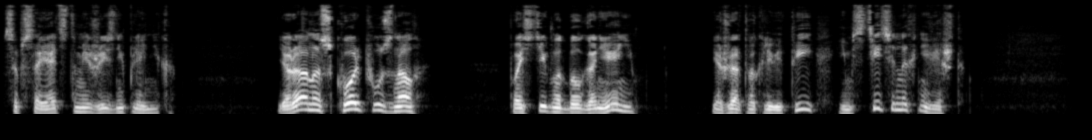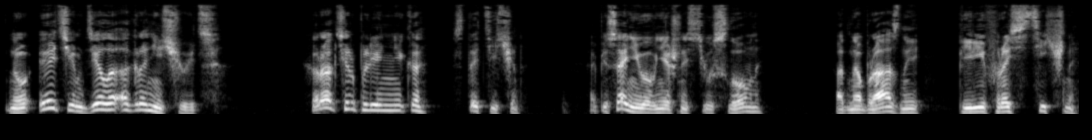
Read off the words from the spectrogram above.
с обстоятельствами жизни пленника. Я рано скорбь узнал, постигнут был гонением, я жертва клеветы и мстительных невежд. Но этим дело ограничивается. Характер пленника статичен, описание его внешности условны, однообразны, перифрастичны.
